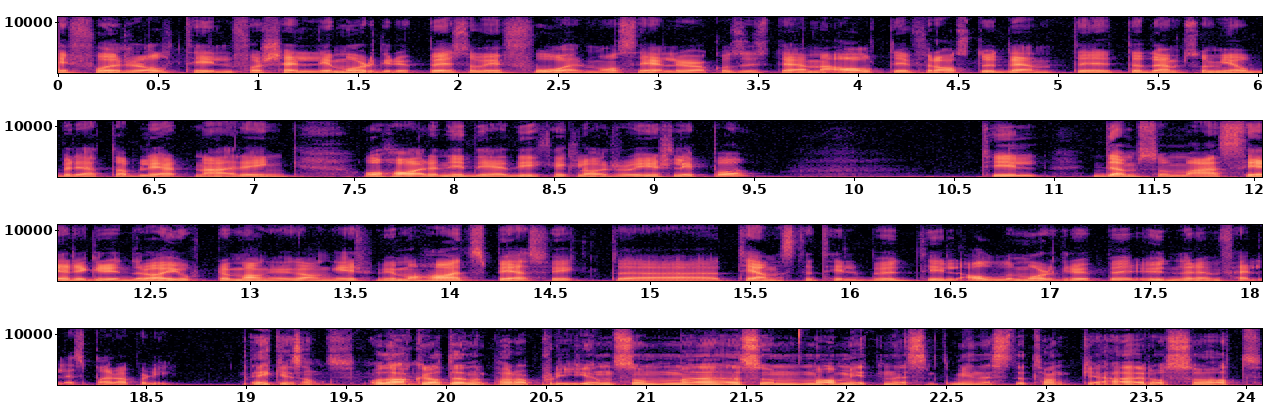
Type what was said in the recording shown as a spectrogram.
i forhold til forskjellige målgrupper, så vi får med oss hele økosystemet. Alt fra studenter til dem som jobber i etablert næring og har en idé de ikke klarer å gi slipp på, til dem som er seriegründere og har gjort det mange ganger. Vi må ha et spesifikt uh, tjenestetilbud til alle målgrupper under en felles paraply. Ikke sant. Og det er akkurat denne paraplyen som, uh, som var neste, min neste tanke her også. at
